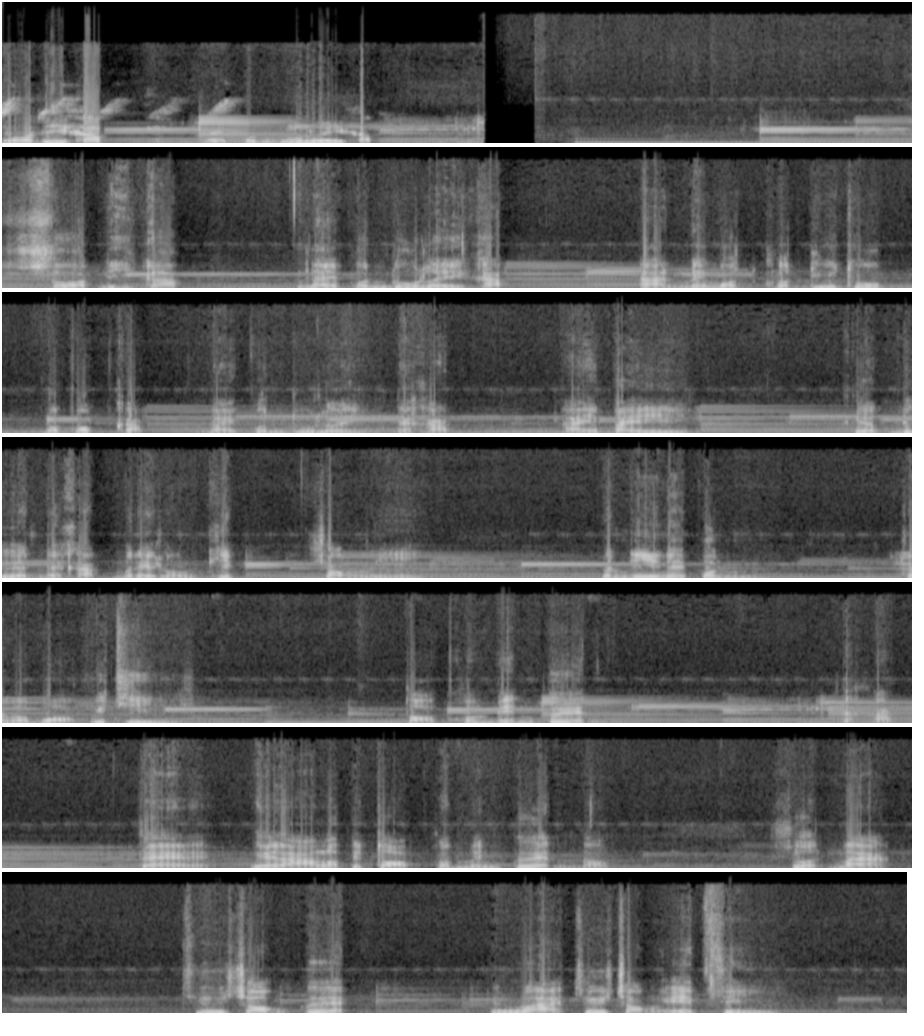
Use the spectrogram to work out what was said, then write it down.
สวัสดีครับนายพลดูเลยครับ สวัสดีครับนายพลดูเลยครับ อ่านไม่หมดกด YouTube มาพบกับนายพลดูเลยนะครับ หายไปเกือบเดือนนะครับ ไม่ได้ลงคลิปช่องนี้ วันนี้นายพลจะมาบอกวิธี ตอบคอมเมนต์เพื่อนนะครับ แต่เวลาเราไปตอบคอมเมนต์เพื่อนเนาะส่วนมาก ชื่อช่องเพื่อน รือว่าชื่อช่อง FC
